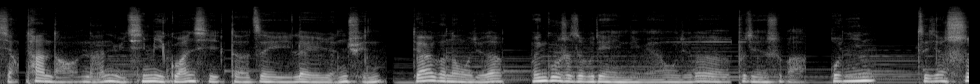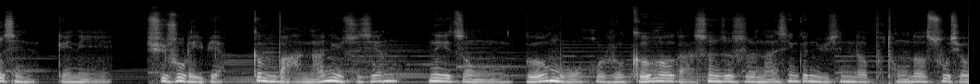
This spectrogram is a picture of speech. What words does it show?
想探讨男女亲密关系的这一类人群。第二个呢，我觉得婚姻故事这部电影里面，我觉得不仅是把婚姻这件事情给你叙述了一遍，更把男女之间那种隔膜或者说隔阂感，甚至是男性跟女性的不同的诉求，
